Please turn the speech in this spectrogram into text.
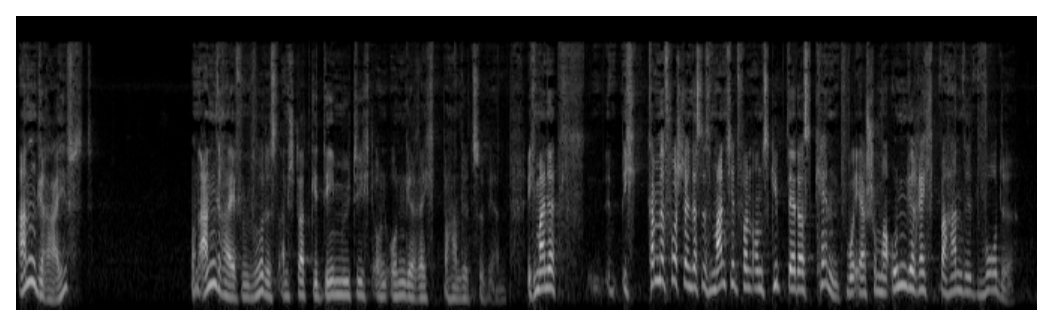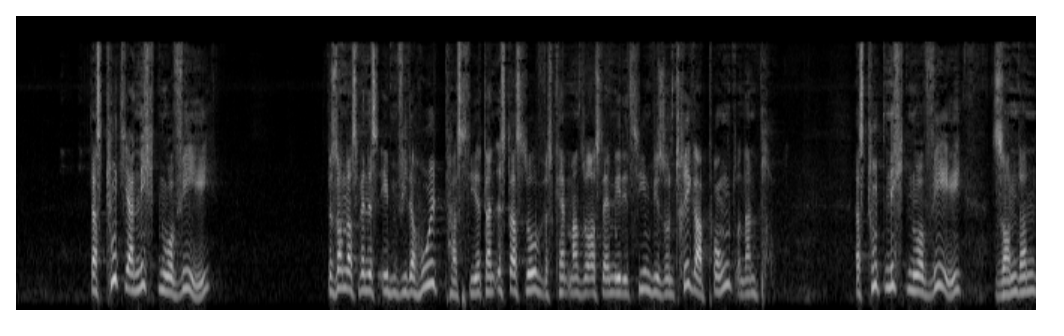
angreifst und angreifen würdest, anstatt gedemütigt und ungerecht behandelt zu werden. Ich meine, ich kann mir vorstellen, dass es manchen von uns gibt, der das kennt, wo er schon mal ungerecht behandelt wurde. Das tut ja nicht nur weh, Besonders wenn es eben wiederholt passiert, dann ist das so, das kennt man so aus der Medizin, wie so ein Triggerpunkt und dann, das tut nicht nur weh, sondern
